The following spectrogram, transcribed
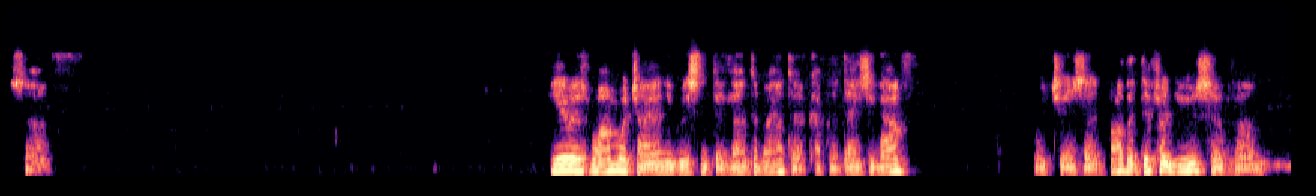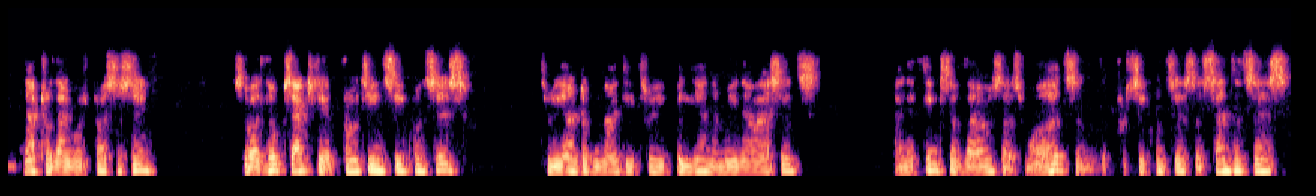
So here is one which I only recently learned about a couple of days ago, which is a rather different use of um, natural language processing. So it looks actually at protein sequences, 393 billion amino acids, and it thinks of those as words and the sequences as sentences.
